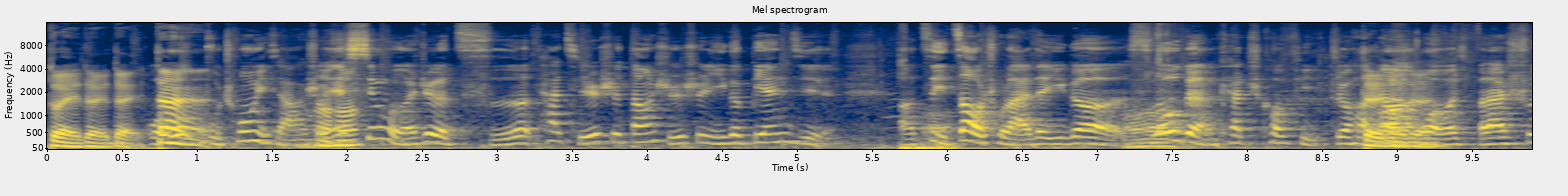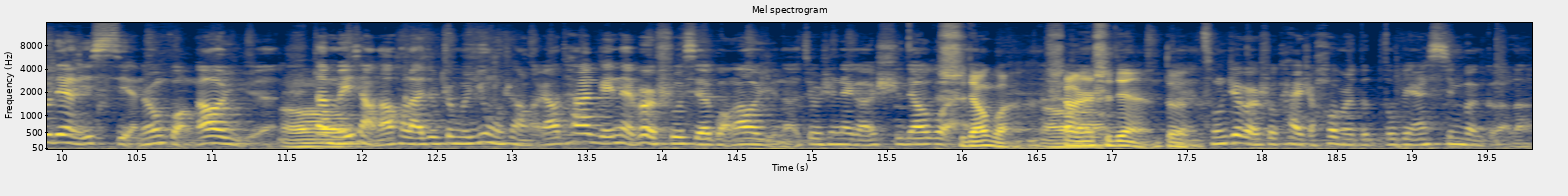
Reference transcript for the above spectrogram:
对对对，但补充一下，首先“嗯哼新本格”这个词，它其实是当时是一个编辑，啊自己造出来的一个哦 slogan catch copy，就好像我们本来书店里写那种广告语哦，但没想到后来就这么用上了。然后他给哪本书写的广告语呢？就是那个石角馆。石角馆哦杀人事件，对。从这本书开始，后面都都变成新本格了。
